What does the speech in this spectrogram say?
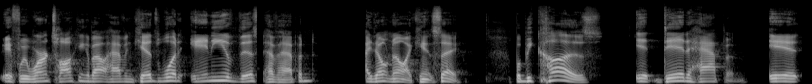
if we weren't talking about having kids, would any of this have happened? I don't know. I can't say. But because it did happen, it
